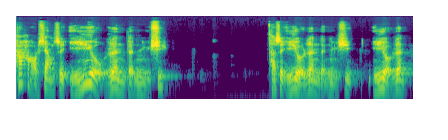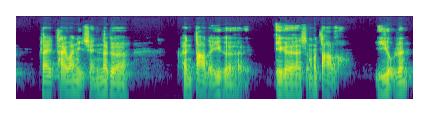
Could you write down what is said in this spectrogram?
他好像是已有任的女婿，他是已有任的女婿，已有任在台湾以前那个很大的一个一个什么大佬，已有任，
